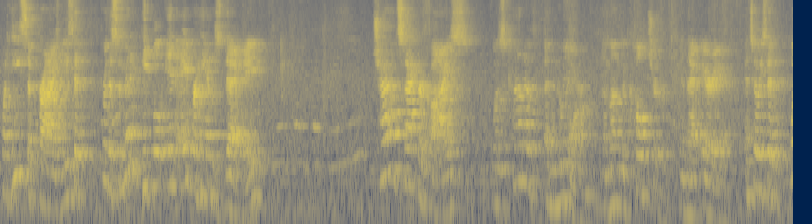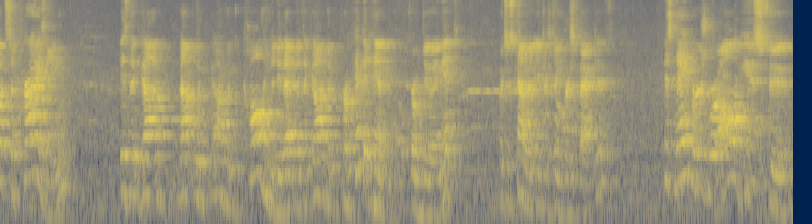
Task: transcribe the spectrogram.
when he surprised me, he said, for the Semitic people in Abraham's day, child sacrifice was kind of a norm among the culture in that area. And so he said, what's surprising is that God not would God would call him to do that, but that God would prohibit him from doing it, which is kind of an interesting perspective. His neighbors were all used to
